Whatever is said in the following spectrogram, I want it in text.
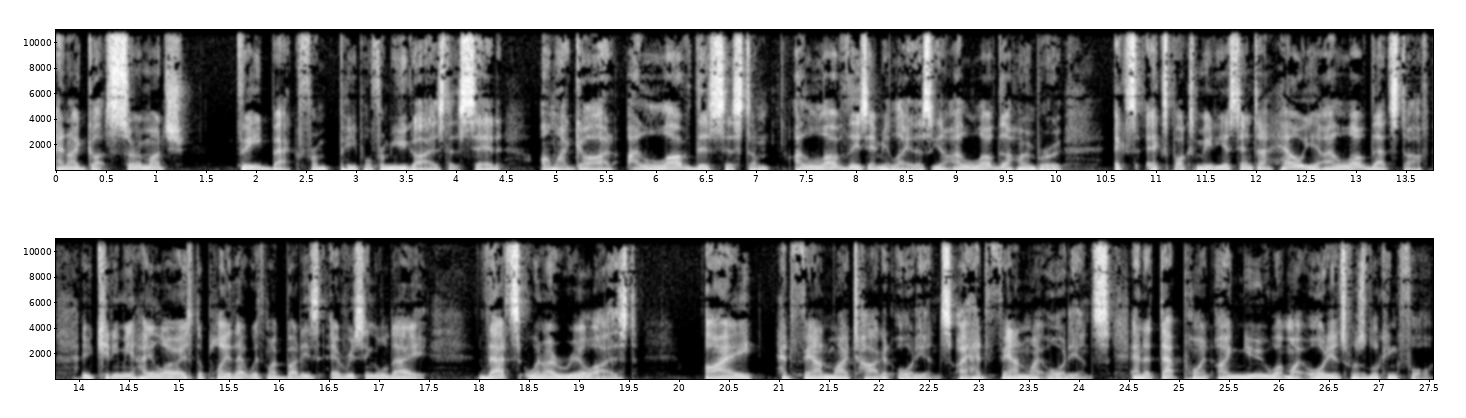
and I got so much feedback from people, from you guys that said, oh my God, I love this system. I love these emulators. You know, I love the homebrew. X- Xbox Media Center, hell yeah, I love that stuff. Are you kidding me? Halo, I used to play that with my buddies every single day. That's when I realized I had found my target audience. I had found my audience. And at that point, I knew what my audience was looking for.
